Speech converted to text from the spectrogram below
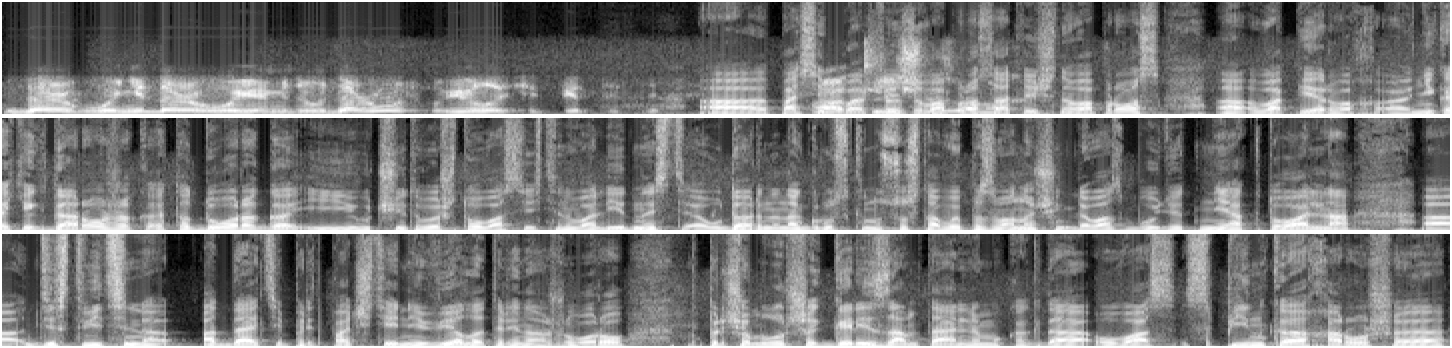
дорогой, недорогой, я имею в виду, дорожку и велосипед. А, спасибо Отличный большое за вопрос. Звонок. Отличный вопрос. А, во-первых, а, никаких дорожек, это дорого, и учитывая, что у вас есть инвалидность, а, ударная нагрузка на суставы и позвоночник для вас будет не актуальна. Действительно, отдайте предпочтение велотренажеру, причем лучше горизонтальному, когда у вас спинка хорошая,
